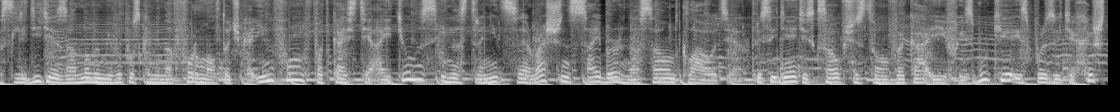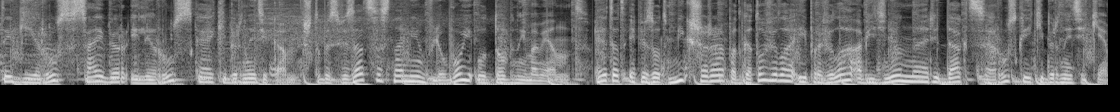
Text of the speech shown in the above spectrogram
Следите за новыми выпусками на formal.info, в подкасте iTunes и на странице Russian Cyber на SoundCloud. Присоединяйтесь к сообществам в ВК и Фейсбуке и используйте хэштеги «Руссайбер» или «Русская кибернетика», чтобы связаться с нами в любой удобный момент. Этот эпизод Микшера подготовила и провела объединенная редакция русской кибернетики.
